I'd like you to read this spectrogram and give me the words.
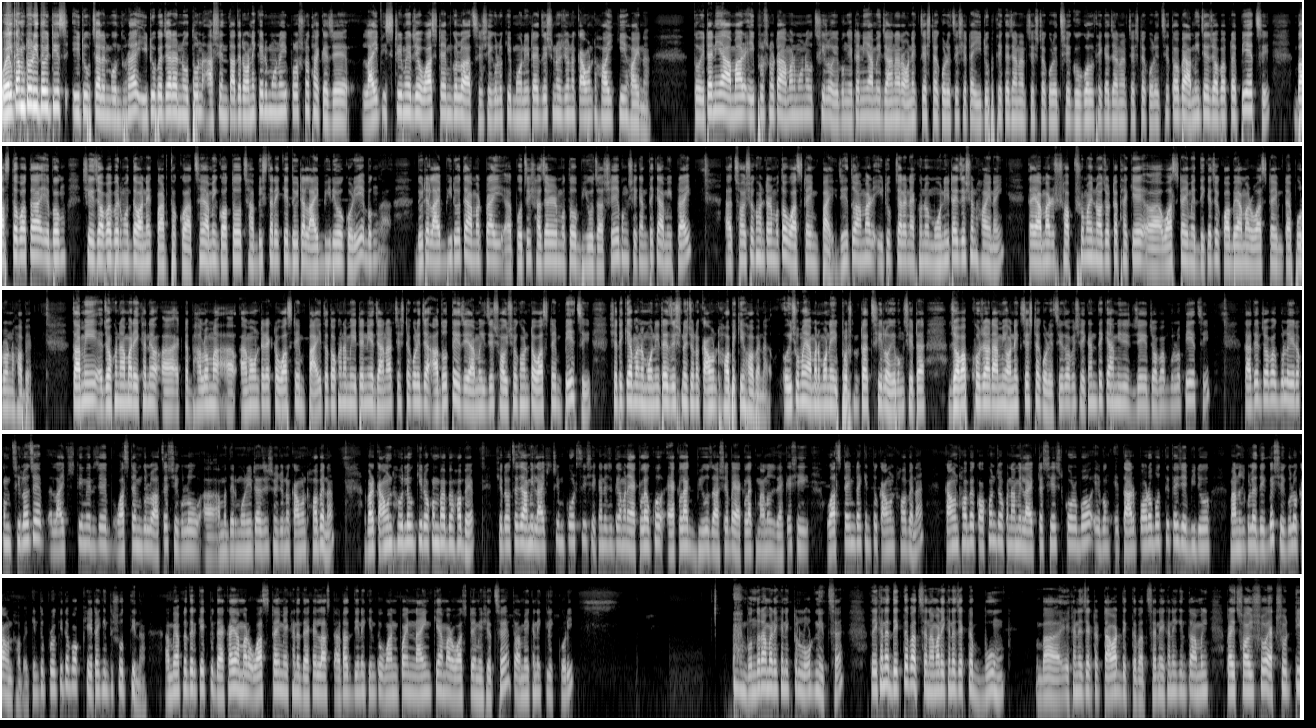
Welcome to হৃদয়টিস YouTube channel বন্ধুরা। ইউটিউবে যারা নতুন আসেন, তাদের অনেকের মনেই প্রশ্ন থাকে যে লাইভ স্ট্রিমের যে ওয়াচ টাইমগুলো আছে, সেগুলো কি মনিটাইজেশনের জন্য কাউন্ট হয় কি হয় না? তো এটা নিয়ে আমার, এই প্রশ্নটা আমার মনেও ছিল এবং এটা নিয়ে আমি জানার অনেক চেষ্টা করেছি। সেটা ইউটিউব থেকে জানার চেষ্টা করেছি গুগল থেকে জানার চেষ্টা করেছি। তবে আমি যে জবাবটা পেয়েছি, বাস্তবতা এবং সেই জবাবের মধ্যে অনেক পার্থক্য আছে। আমি গত ছাব্বিশ তারিখে দুইটা লাইভ ভিডিও করি এবং দুইটা লাইভ ভিডিওতে আমার প্রায় পঁচিশ হাজারের মতো ভিউজ আসে এবং সেখান থেকে আমি প্রায় ছয়শো ঘণ্টার মতো ওয়াচ টাইম পাই। যেহেতু আমার ইউটিউব চ্যানেল এখনও মনিটাইজেশন হয় নাই, তাই আমার সব সময় নজরটা থাকে ওয়াচ টাইমের দিকে যে কবে আমার ওয়াচ টাইমটা পূরণ হবে। তো আমি যখন আমার এখানে একটা ভালো মা অ্যামাউন্টের একটা ওয়াচ টাইম পাই, তো তখন আমি এটা নিয়ে জানার চেষ্টা করি যে আদতে যে আমি যে ৬০০ ঘণ্টা ওয়াচ টাইম পেয়েছি, সেটা কি আমার মনিটাইজেশন এর জন্য কাউন্ট হবে কি হবে না? ওই সময় আমার মনে এই প্রশ্নটা ছিল এবং সেটা জবাব খোঁজার আমি অনেক চেষ্টা করেছি। তবে সেখান থেকে আমি যে জবাবগুলো পেয়েছি, তাদের জবাবগুলো এরকম ছিল যে লাইভ স্ট্রিমের যে ওয়াচ টাইমগুলো আছে সেগুলো আমাদের মনিটাইজেশন এর জন্য কাউন্ট হবে না। আবার কাউন্ট হলেও কিরকমভাবে হবে সেটা হচ্ছে যে আমি লাইভ স্ট্রিম করছি, সেখানে যদি আমার এক লক্ষ এক লাখ ভিউজ আসে বা এক লাখ মানুষ দেখে, সেই ওয়াচ টাইমটা কিন্তু কাউন্ট হবে না। কাউন্ট হবে কখন? যখন আমি লাইভটা শেষ করব এবং তার পরবর্তীতে যে ভিডিও মানুষগুলো দেখবে, সেগুলো কাউন্ট হবে। কিন্তু প্রকৃতপক্ষে এটা কিন্তু সত্যি না। আমি আপনাদেরকে একটু দেখাই, আমার ওয়াচ টাইম এখানে দেখাই লাস্ট ২৮ দিনে কিন্তু 1.9 কে আমার ওয়াচ টাইম এসেছে। তো আমি এখানে ক্লিক করি। বন্ধুরা, আমার এখানে একটু লোড নিচ্ছে। তো এখানে দেখতে পাচ্ছেন, আমার এখানে যে একটা বুম বা এখানে যে একটা টাওয়ার দেখতে পাচ্ছেন, এখানে কিন্তু আমি প্রায় ৬৬১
